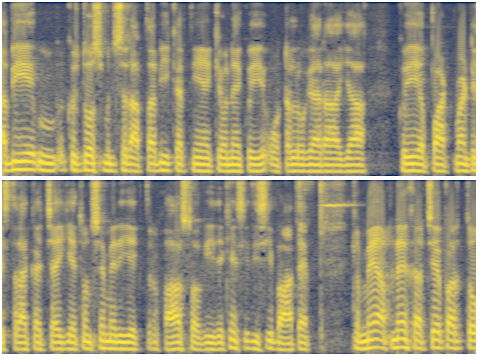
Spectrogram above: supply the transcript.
अभी कुछ दोस्त मुझसे रबता भी करती हैं कि उन्हें कोई होटल वगैरह या कोई अपार्टमेंट इस तरह का चाहिए तो उनसे मेरी एक दरख्वास्त होगी। देखें सीधी सी बात है। कि मैं अपने ख़र्चे पर तो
